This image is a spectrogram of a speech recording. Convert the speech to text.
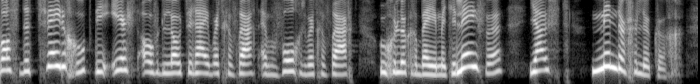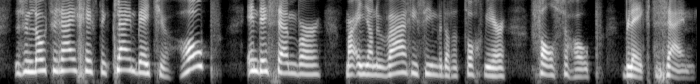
was de tweede groep die eerst over de loterij werd gevraagd en vervolgens werd gevraagd hoe gelukkig ben je met je leven, juist minder gelukkig. Dus een loterij geeft een klein beetje hoop in december, maar in januari zien we dat het toch weer valse hoop bleek te zijn.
